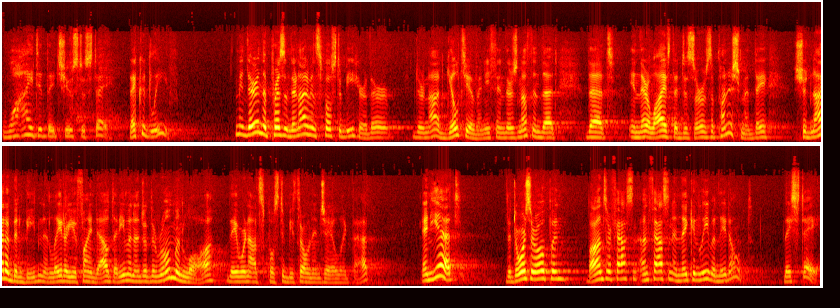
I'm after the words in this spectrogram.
Why did they choose to stay? They could leave. I mean, they're in the prison. They're not even supposed to be here. They're, they're not guilty of anything. There's nothing that that in their lives that deserves a punishment. They should not have been beaten, and later you find out that even under the Roman law, they were not supposed to be thrown in jail like that. And yet, the doors are open, bonds are fastened, unfastened, and they can leave, and they don't. They stay.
